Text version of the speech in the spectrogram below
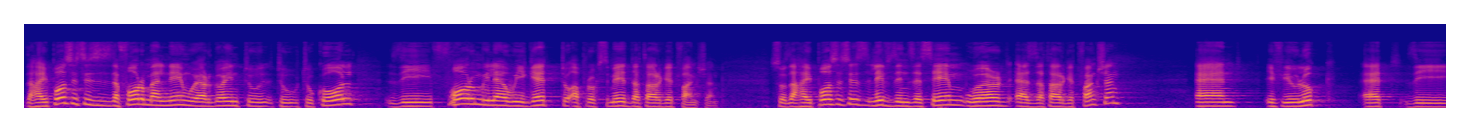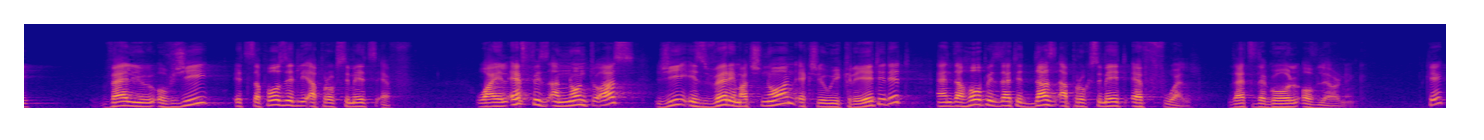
The hypothesis is the formal name we are going to, to, to call the formula we get to approximate the target function. So the hypothesis lives in the same word as the target function. And if you look at the value of g, it supposedly approximates f. While f is unknown to us, g is very much known. Actually, we created it. And the hope is that it does approximate f well. That's the goal of learning. Okay?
